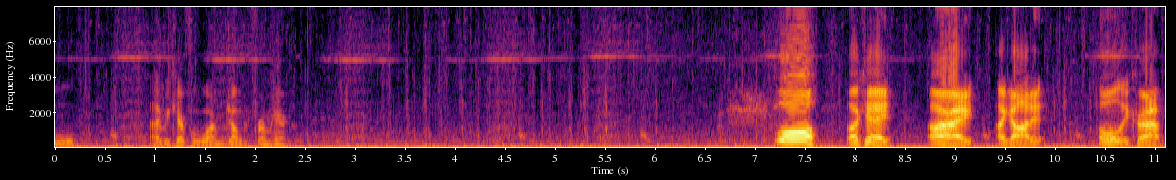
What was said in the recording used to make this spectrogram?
Ooh. I be careful where I'm jumping from here. Oh! Okay. Alright. I got it. Holy crap.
